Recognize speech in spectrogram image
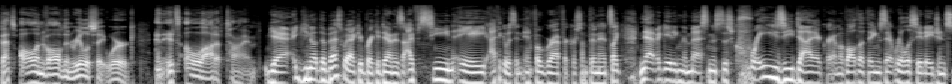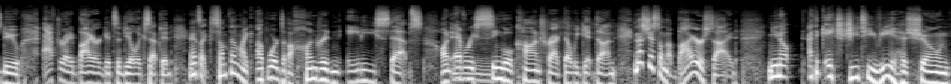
that's all involved in real estate work and it's a lot of time Yeah, you know, the best way I could break it down is I've seen a, I think it was an infographic or something. And it's like navigating the mess, and it's this crazy diagram of all the things that real estate agents do after a buyer gets a deal accepted. And it's like something like upwards of 180 steps on every mm. single contract that we get done. And that's just on the buyer side. You know, I think HGTV has shown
